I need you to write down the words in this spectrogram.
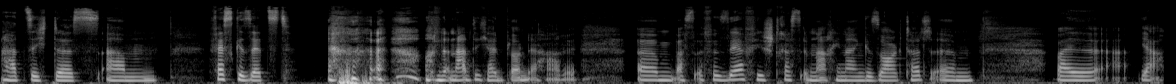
hat sich das ähm, festgesetzt und dann hatte ich halt blonde Haare, ähm, was für sehr viel Stress im Nachhinein gesorgt hat, ähm, weil äh, ja,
